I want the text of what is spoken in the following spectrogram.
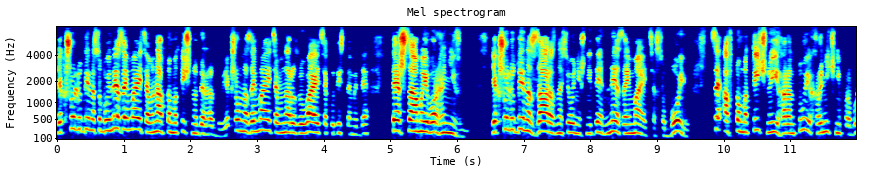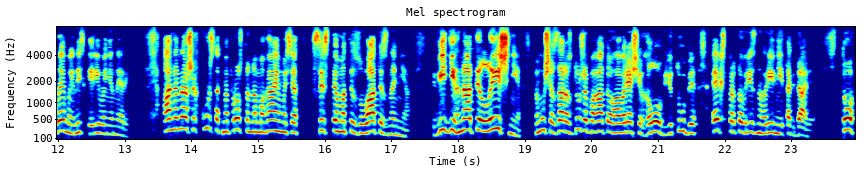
Якщо людина собою не займається, вона автоматично деградує. Якщо вона займається, вона розвивається, кудись там іде. Те ж саме і в організмі. Якщо людина зараз на сьогоднішній день не займається собою, це автоматично і гарантує хронічні проблеми і низький рівень енергії. А на наших курсах ми просто намагаємося систематизувати знання, відігнати лишнє, тому що зараз дуже багато говорящих голов в Ютубі, експертів різного рівня і так далі. То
